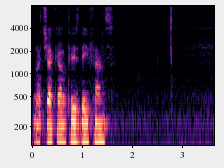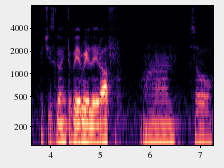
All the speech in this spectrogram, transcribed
let's check out his defense which is going to be really rough. Um, so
